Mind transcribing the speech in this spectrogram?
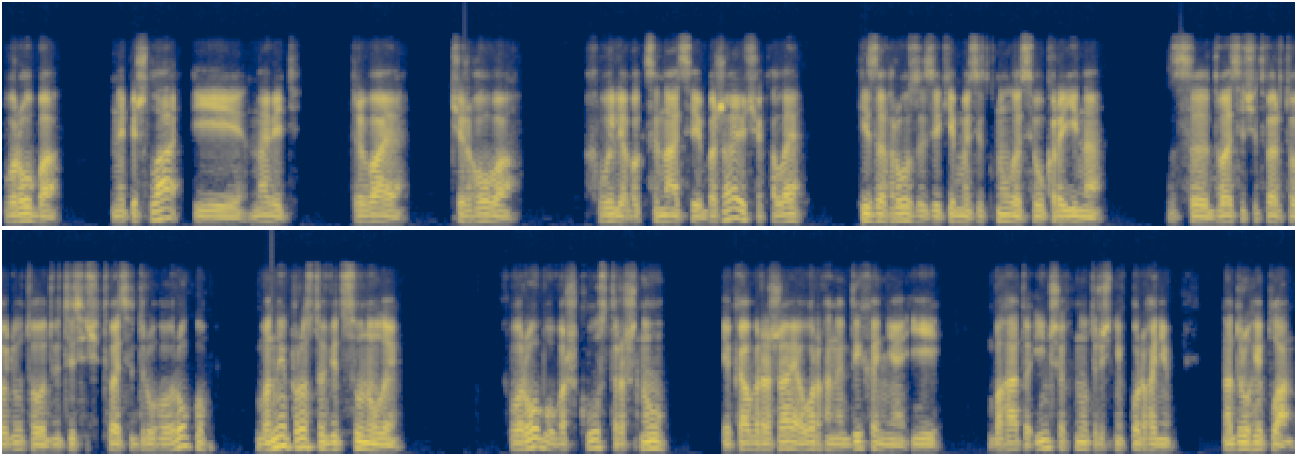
хвороба не пішла і навіть триває чергова хвиля вакцинації бажаючих, але ті загрози, з якими зіткнулася Україна з 24 лютого 2022 року, вони просто відсунули хворобу важку, страшну, яка вражає органи дихання і багато інших внутрішніх органів на другий план.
